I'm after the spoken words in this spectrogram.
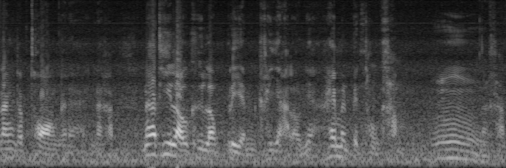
นั่งทับทองก็ได้นะครับ หน้าที่เราคือเราเปลี่ยนขยะเราเนี่ยให้มันเป็นทองคำอืมนะครับ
